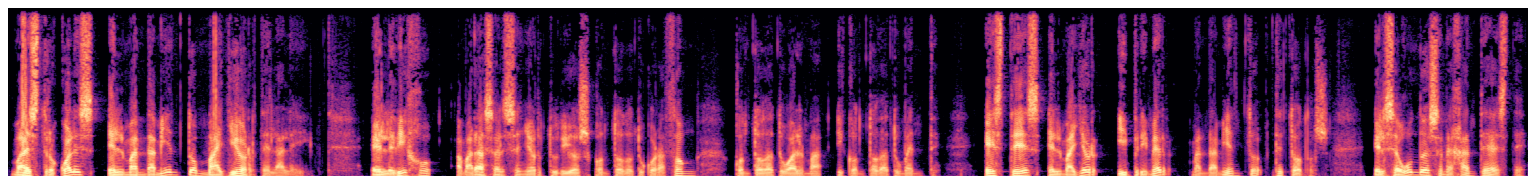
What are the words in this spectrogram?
Maestro, ¿cuál es el mandamiento mayor de la ley? Él le dijo Amarás al Señor tu Dios con todo tu corazón, con toda tu alma y con toda tu mente. Este es el mayor y primer mandamiento de todos. El segundo es semejante a este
